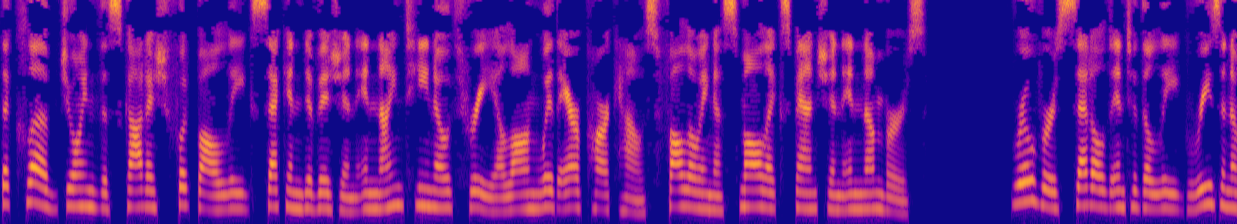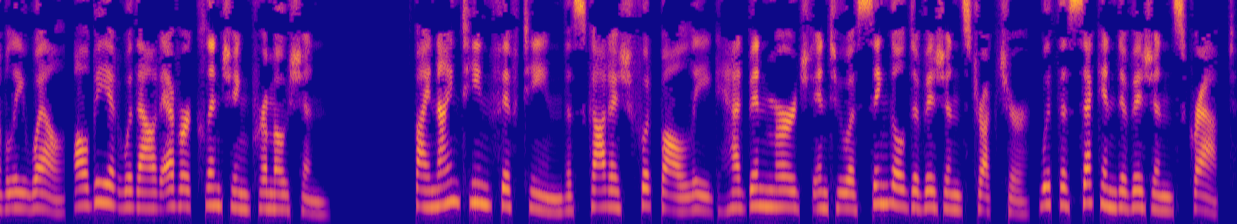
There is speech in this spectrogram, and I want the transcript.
The club joined the Scottish Football League's second division in 1903 along with Ayr Parkhouse following a small expansion in numbers. Rovers settled into the league reasonably well, albeit without ever clinching promotion. By 1915 the Scottish Football League had been merged into a single division structure, with the second division scrapped.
